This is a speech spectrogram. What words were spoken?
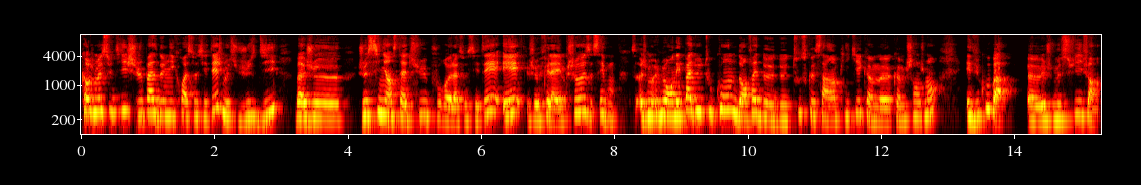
quand je me suis dit je passe de micro à société, je me suis juste dit bah je je signe un statut pour euh, la société et je fais la même chose, c'est bon. Je me, je me rendais pas du tout compte en fait de, de tout ce que ça a impliqué comme euh, comme changement et du coup bah euh, je me suis enfin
